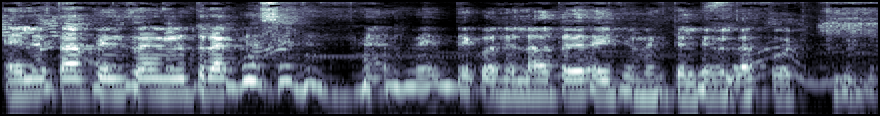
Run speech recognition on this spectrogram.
Él está pensando en otra cosa totalmente cuando la otra vez dice meterle la fortuna.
